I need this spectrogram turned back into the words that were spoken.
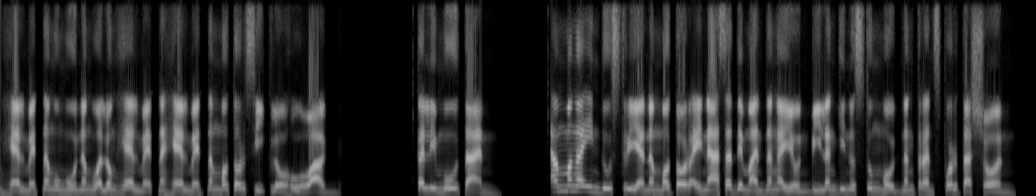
helmet nangungunang 8 helmet na helmet ng motorsiklo huwag. Kalimutan. Ang mga industriya ng motor ay nasa demand na ngayon bilang ginustong mode ng transportasyon.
